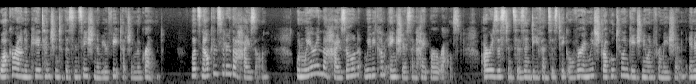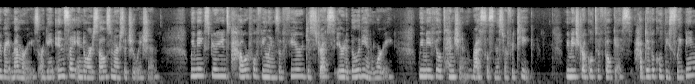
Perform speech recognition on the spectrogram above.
Walk around and pay attention to the sensation of your feet touching the ground. Let's now consider the high zone. When we are in the high zone, we become anxious and hyper-aroused. Our resistances and defenses take over and we struggle to engage new information, integrate memories, or gain insight into ourselves and our situation. We may experience powerful feelings of fear, distress, irritability, and worry. We may feel tension, restlessness, or fatigue. We may struggle to focus, have difficulty sleeping,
